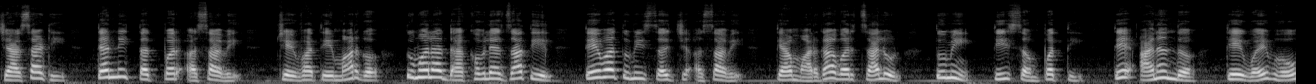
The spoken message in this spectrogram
ज्यासाठी त्यांनी तत्पर असावे. जेव्हा ते मार्ग तुम्हाला दाखवल्या जातील तेव्हा तुम्ही सज्ज असावे. त्या मार्गावर चालून तुम्ही ती संपत्ती ते आनंद ते वैभव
